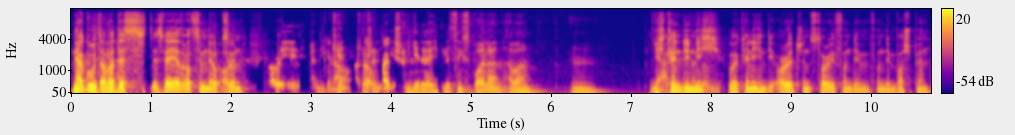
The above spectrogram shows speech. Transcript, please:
Na gut, aber das, das wäre ja trotzdem eine Option. Story, ich meine, die genau. kennt also wahrscheinlich also, schon jeder, ich will jetzt nicht spoilern, aber mh. Hm. Ich kenne die also, nicht. Woher kenne ich denn die Origin-Story von dem, von dem Waschbären?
